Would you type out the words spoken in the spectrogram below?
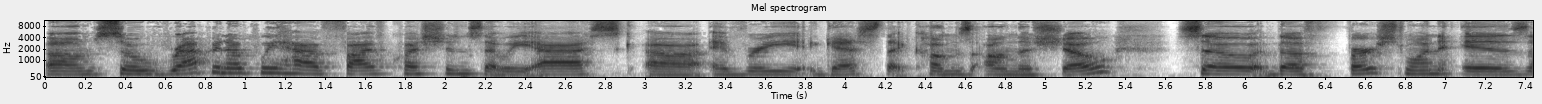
Um, so, wrapping up, we have five questions that we ask uh, every guest that comes on the show. So, the first one is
